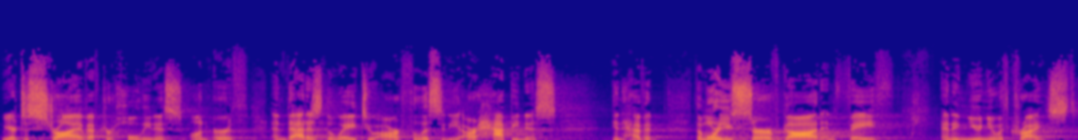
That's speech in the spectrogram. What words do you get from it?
We are to strive after holiness on earth, and that is the way to our felicity, our happiness in heaven. The more you serve God in faith and in union with Christ,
